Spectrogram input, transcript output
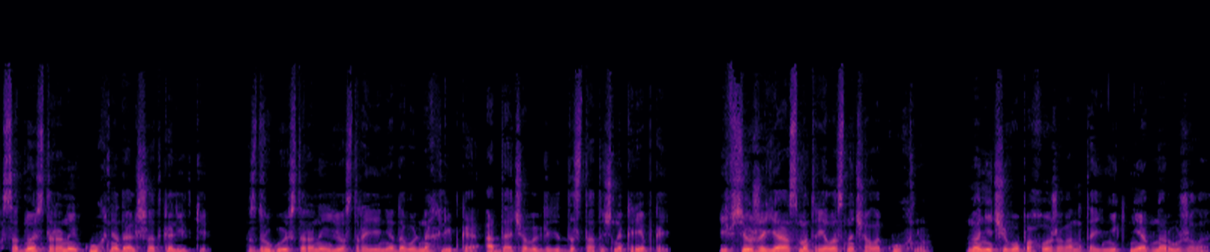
С одной стороны, кухня дальше от калитки. С другой стороны, ее строение довольно хлипкое, а дача выглядит достаточно крепкой. И все же я осмотрела сначала кухню, но ничего похожего на тайник не обнаружила.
